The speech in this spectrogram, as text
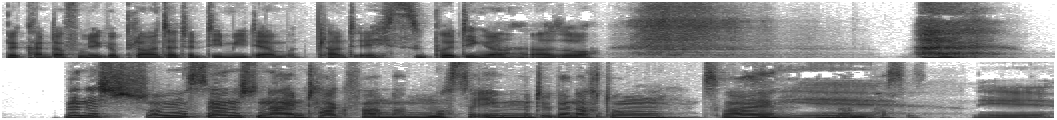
Bekannter von mir geplant hat. Und Demi, der plant echt super Dinge. Also wenn ich, musst du ja nicht in einem Tag fahren, dann machst du eben mit Übernachtung zwei nee, und dann passt es. Nee,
